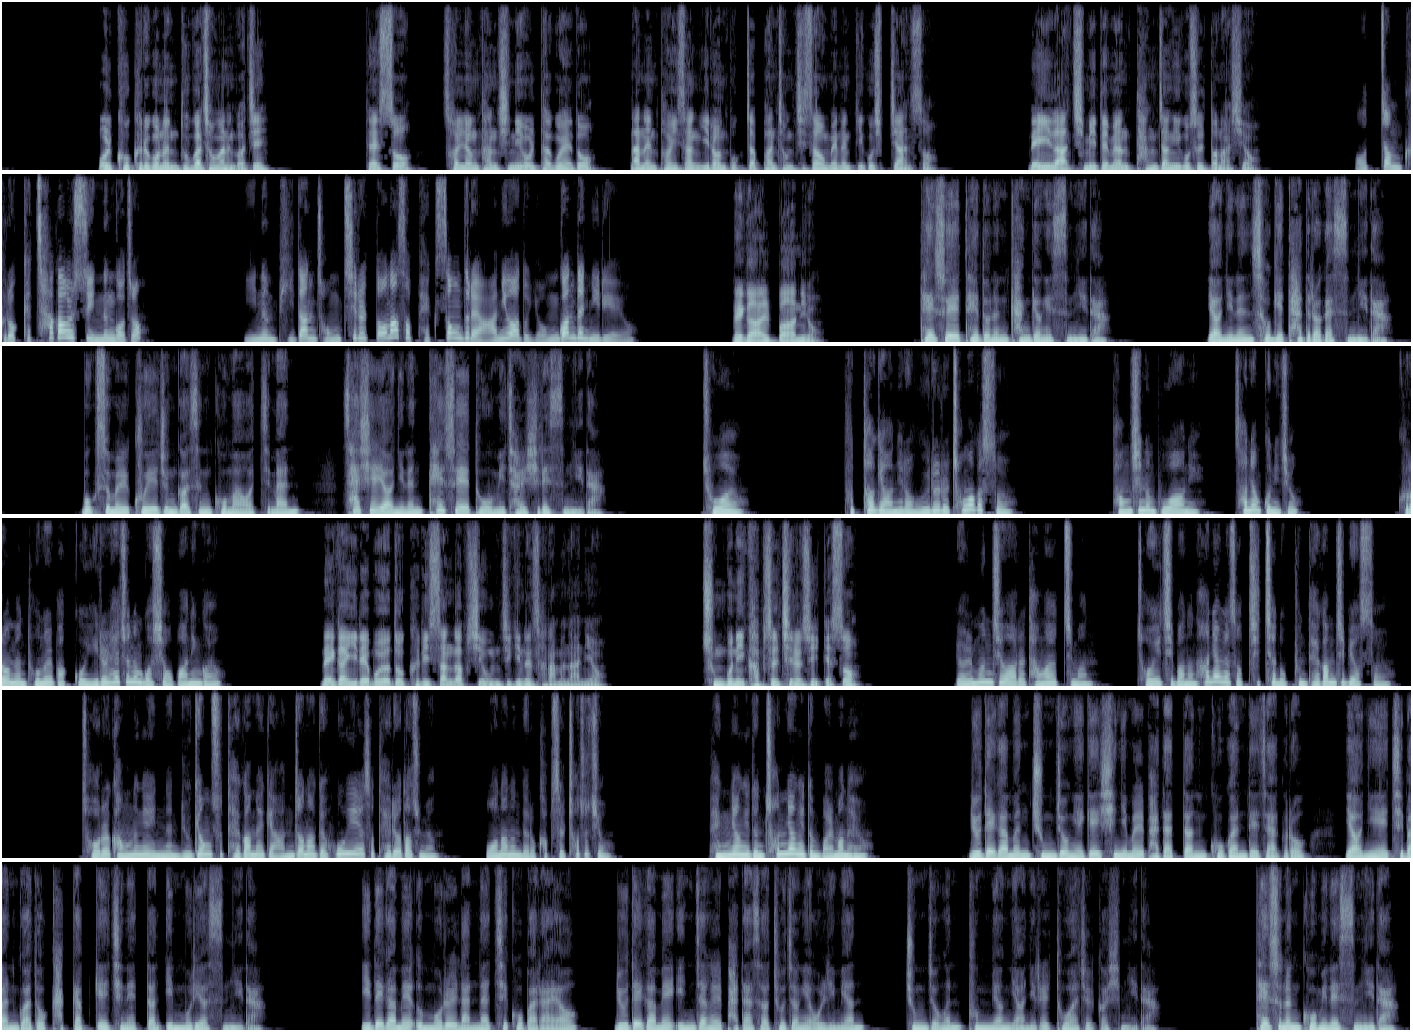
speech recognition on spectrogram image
옳고 그르고는 누가 정하는 거지? 됐소. 설령 당신이 옳다고 해도 나는 더 이상 이런 복잡한 정치 싸움에는 끼고 싶지 않소. 내일 아침이 되면 당장 이곳을 떠나시오. 어쩜 그렇게 차가울 수 있는 거죠? 이는 비단 정치를 떠나서 백성들의 안위와도 연관된 일이에요. 내가 알 바 아니오. 태수의 태도는 강경했습니다. 연희는 속이 타들어갔습니다. 목숨을 구해준 것은 고마웠지만 사실 연희는 태수의 도움이 절실했습니다. 좋아요. 부탁이 아니라 의뢰를 청하겠어요. 당신은 보아하니 사냥꾼이죠? 그러면 돈을 받고 일을 해주는 것이 업 아닌가요? 내가 이래 보여도 그리 싼 값이 움직이는 사람은 아니오. 충분히 값을 치를 수 있겠어. 멸문지화를 당하였지만 저희 집안은 한양에서 지체 높은 대감집이었어요. 저를 강릉에 있는 류경수 대감에게 안전하게 호위해서 데려다주면 원하는 대로 값을 쳐주지요. 백냥이든 천냥이든 말만 해요. 류대감은 중종에게 신임을 받았던 고관대작으로 연희의 집안과도 가깝게 지냈던 인물이었습니다. 이대감의 음모를 낱낱이 고발하여 류대감의 인장을 받아서 조정에 올리면 중종은 분명 연희를 도와줄 것입니다. 태수는 고민했습니다.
